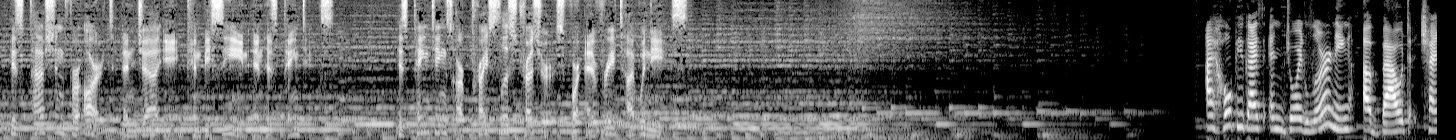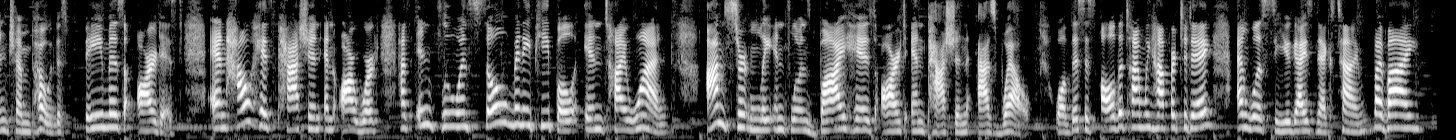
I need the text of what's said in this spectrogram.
His passion for art and Chiayi can be seen in his paintings. His paintings are priceless treasures for every Taiwanese. I hope you guys enjoyed learning about Chen Cheng-po, this famous artist, and how his passion and artwork has influenced so many people in Taiwan. I'm certainly influenced by his art and passion as well. Well, this is all the time we have for today, and we'll see you guys next time. Bye bye.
